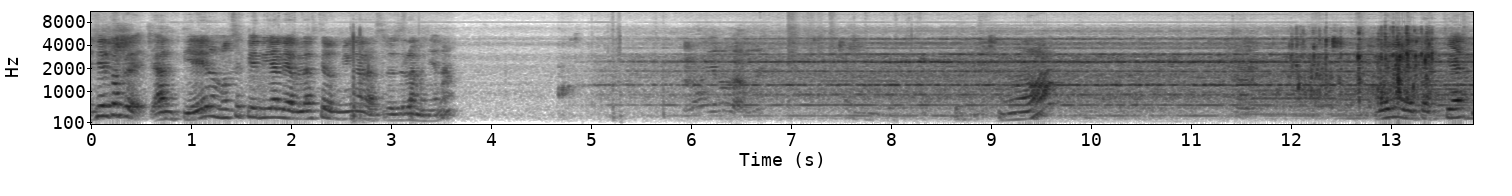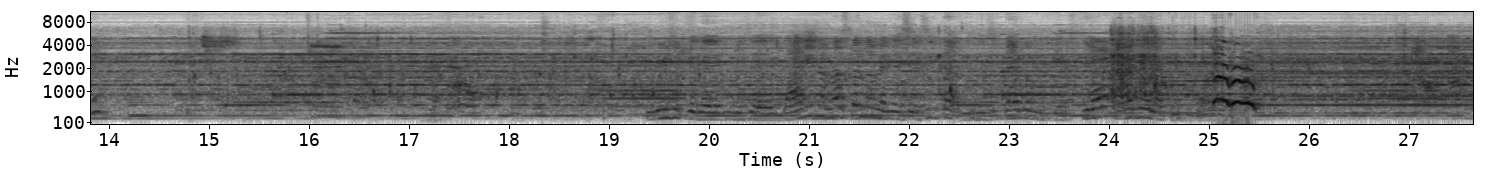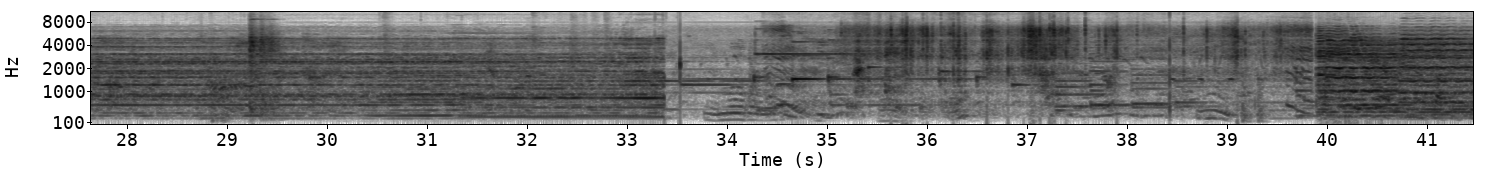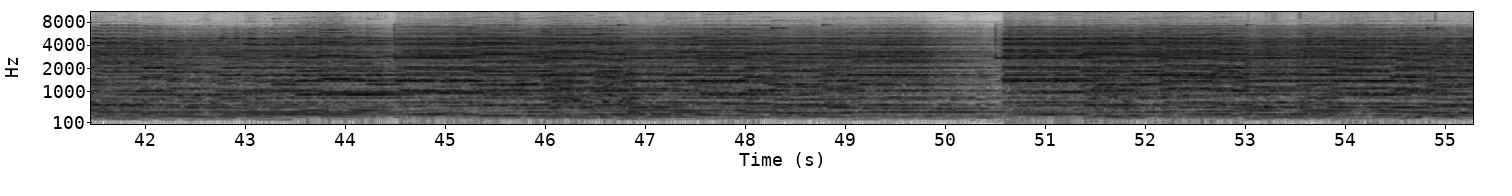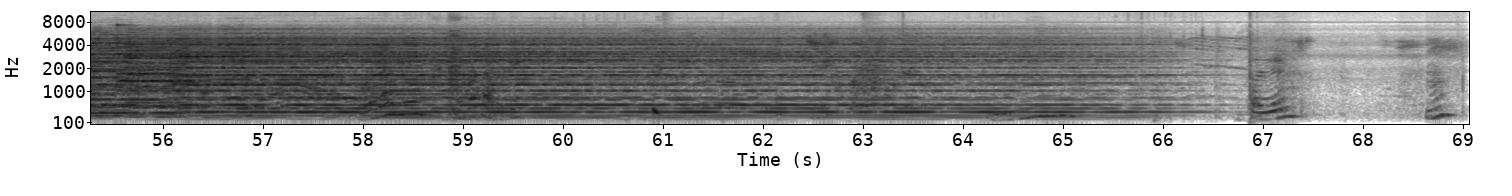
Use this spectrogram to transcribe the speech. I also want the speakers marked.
Speaker 1: ¿Es cierto que antier o no sé qué día le hablaste a Osmin a las 3 de la mañana?
Speaker 2: No, yo no la hablé.
Speaker 1: ¿No? Bueno, ¿le texteaste? Dice que le dice, Dani, nomás cuando me necesita, Está bien. ¿Mm?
